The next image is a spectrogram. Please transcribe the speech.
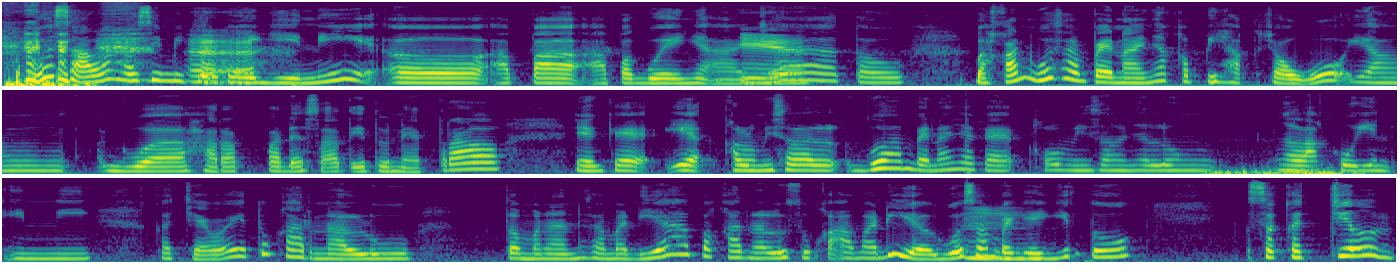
gue salah gak sih mikir kayak gini? Eh, apa apa gue nya aja? Atau bahkan gue sampai nanya ke pihak cowok yang gue harap pada saat itu netral yang kayak ya kalau misal gue sampai nanya kayak kalau misalnya lu ngelakuin ini ke cewek itu karena lu temenan sama dia apa karena lu suka sama dia? Gue sampai Hmm. kayak gitu. Sekecil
